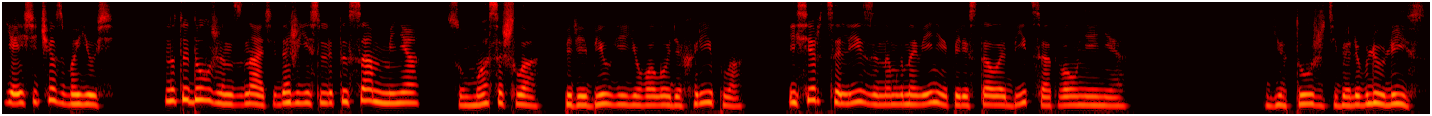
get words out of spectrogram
Я и сейчас боюсь. Но ты должен знать, даже если ты сам меня...» «С ума сошла?» Перебил ее Володя хрипло, и сердце Лизы на мгновение перестало биться от волнения. «Я тоже тебя люблю, Лиз!»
